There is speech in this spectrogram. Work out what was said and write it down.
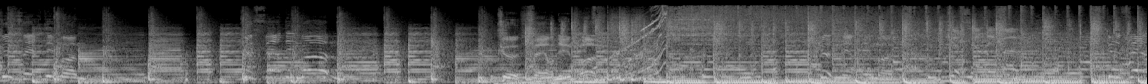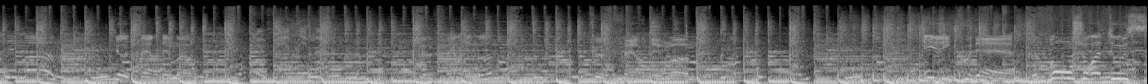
Que faire des mômes Que faire des mômes Que faire des mômes Que faire des mômes Que faire des mômes Que faire des mômes Eric Couder, bonjour à tous.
